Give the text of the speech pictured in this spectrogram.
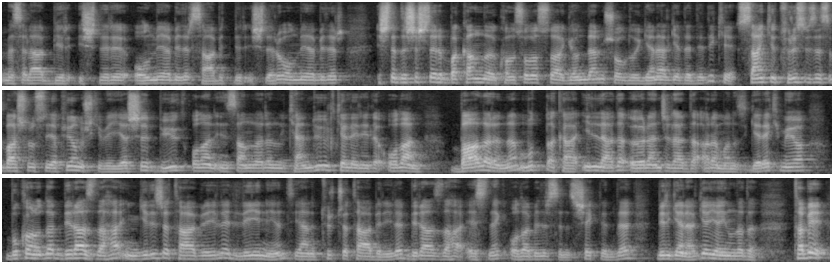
mesela bir işleri olmayabilir, sabit bir işleri olmayabilir. İşte Dışişleri Bakanlığı konsolosluğa göndermiş olduğu genelgede dedi ki sanki turist vizesi başvurusu yapıyormuş gibi yaşı büyük olan insanların kendi ülkeleriyle olan bağlarını mutlaka illa da öğrencilerde aramanız gerekmiyor. Bu konuda biraz daha İngilizce tabiriyle lenient yani Türkçe tabiriyle biraz daha esnek olabilirsiniz şeklinde bir genelge yayınladı. Tabi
